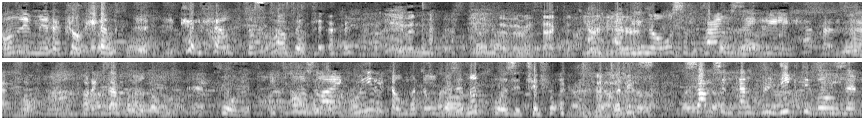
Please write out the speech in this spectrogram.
Only miracle can can help to stop it. Even even the very fact that you're here. And you know, sometimes they really happen. Uh, for, for example, uh, COVID. It was like miracle, but opposite, not positive. but it's something unpredictable that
